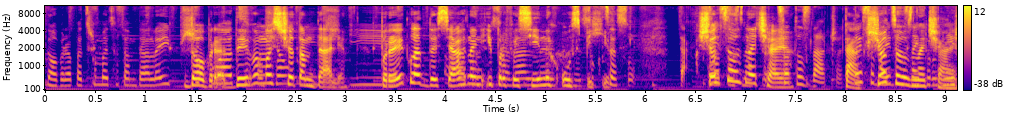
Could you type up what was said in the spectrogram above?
Добре, patrzymy, co tam dalej. Добре, дивимось, що там далі. Приклад досягнень і професійних успіхів. Так, Що це означає? Що це значить? Так, що це означає?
